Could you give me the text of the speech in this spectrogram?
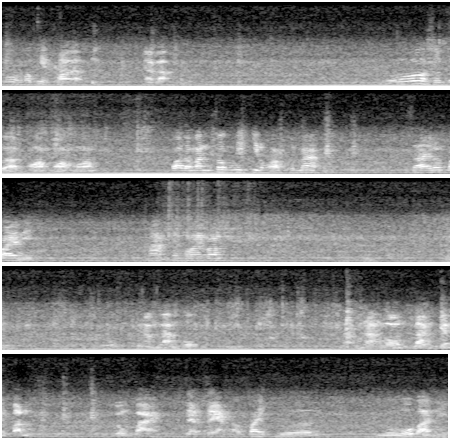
โอ้มาเผ็ดพคอรับแล้วแบบโอ้สุดยอดหอมหอมหอมเพราะแต่มันต้องมีกลิ่นหอมขึ้นมาใส่ลงไปนี่น้ำจะน้อยก่อนน้ำล้างพกน้ำล้างลงล้างเกียงปั้นลงไปแซ่บเอาไปเถือนหนูบ้านี่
